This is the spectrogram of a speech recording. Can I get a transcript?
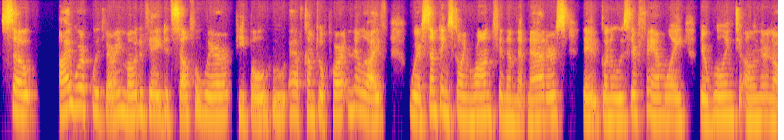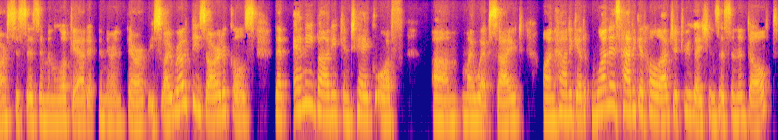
So I work with very motivated, self aware people who have come to a part in their life where something's going wrong for them that matters. They're going to lose their family. They're willing to own their narcissism and look at it, and they're in therapy. So I wrote these articles that anybody can take off um, my website on how to get one is how to get whole object relations as an adult.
